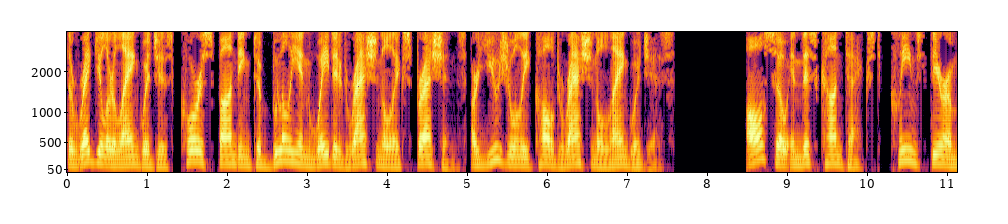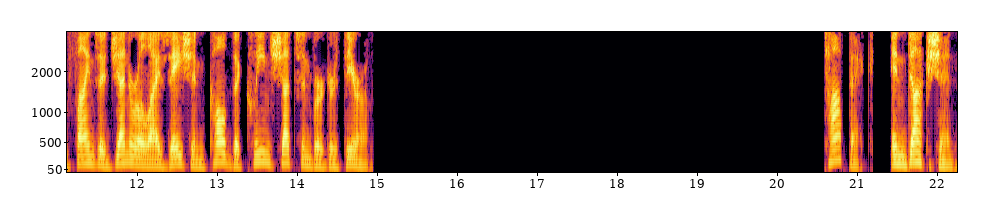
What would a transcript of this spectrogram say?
the regular languages corresponding to Boolean weighted rational expressions are usually called rational languages. Also in this context, Kleene's theorem finds a generalization called the Kleene-Schutzenberger theorem. Induction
